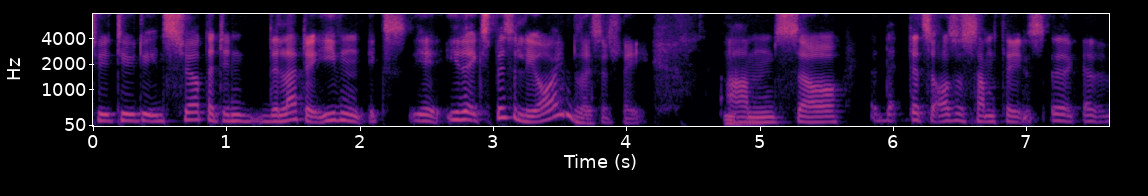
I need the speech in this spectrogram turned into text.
to to to insert that in the letter, even ex either explicitly or implicitly? Mm-hmm. Um, so th- that's also something a, a,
